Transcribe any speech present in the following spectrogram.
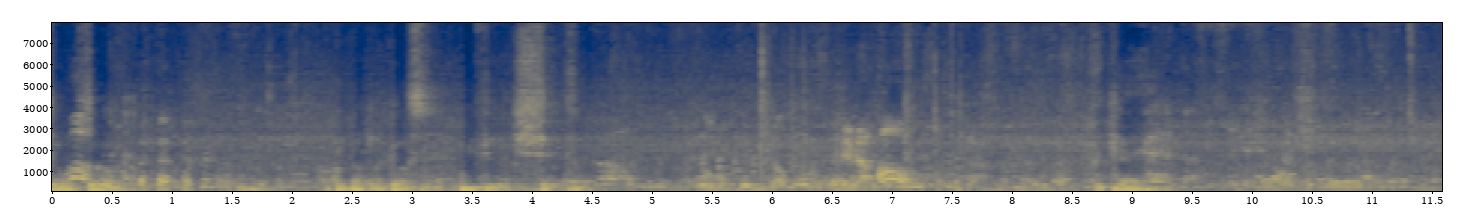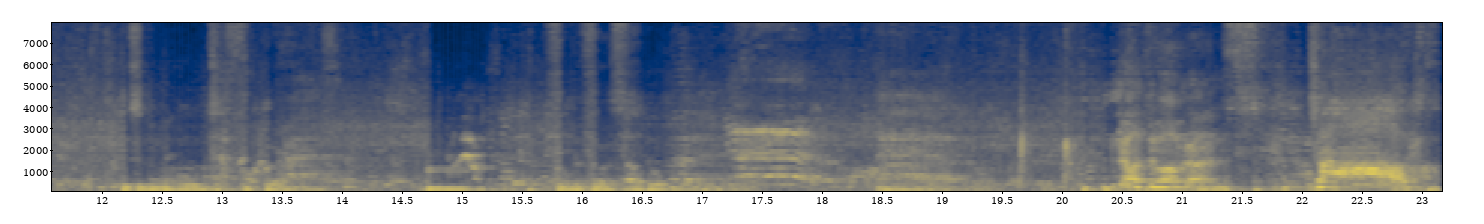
So and so. Okay, not like us. We feel like shit. Okay. This is an old fucker from the first album. Not organs! Tokt!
